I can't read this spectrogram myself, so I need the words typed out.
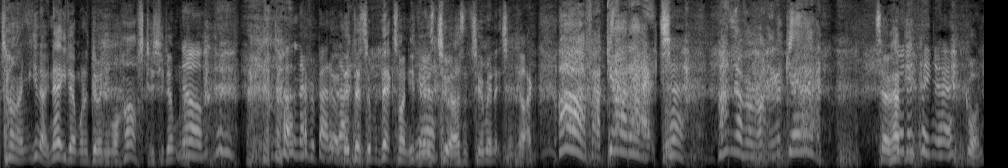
time. You know, now you don't want to do any more halves because you don't want no, I'll never better to. that. the, the next one you do is two hours and two minutes, and you're like, ah, forget it! Yeah. I'm never running again. So have you? thing, uh, Go on.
